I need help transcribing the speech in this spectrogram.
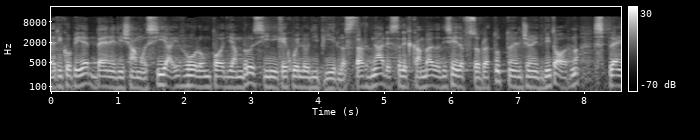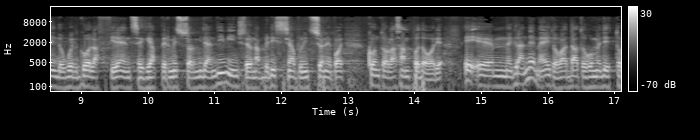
ricoprire bene diciamo sia il ruolo un po' di Ambrosini che quello di Pirlo. Straordinario è stato il campionato di Seedorf soprattutto nel giorno di ritorno, splendido quel gol a Firenze che ha permesso al Milan di vincere, una bellissima punizione poi contro la Sampdoria e ehm, grande merito va dato come detto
